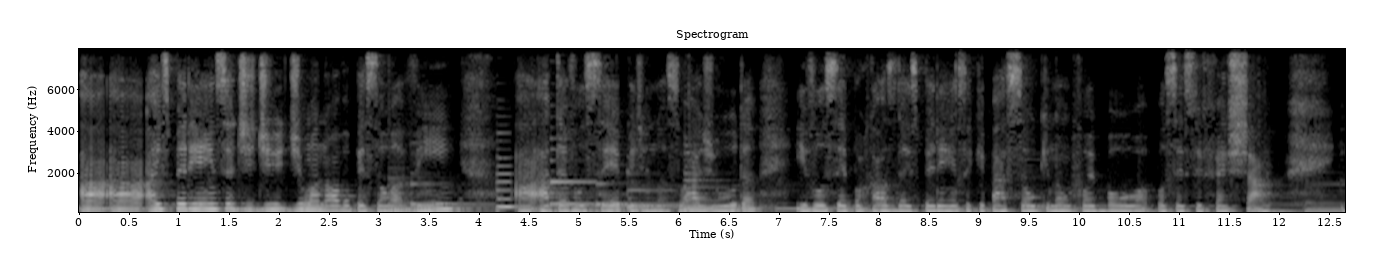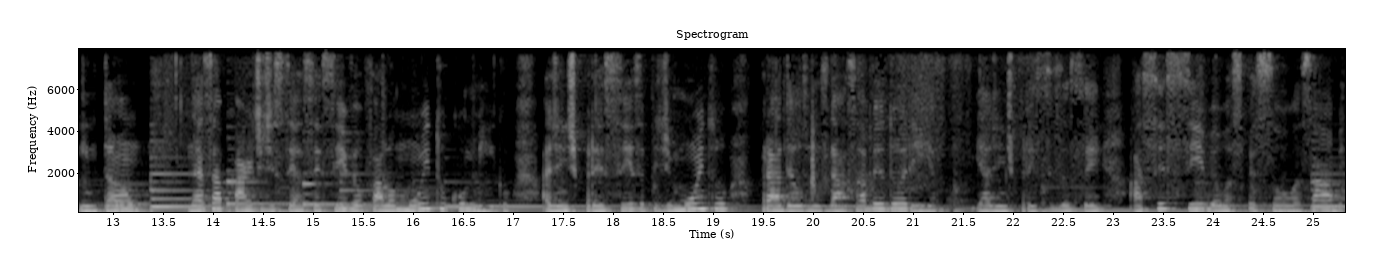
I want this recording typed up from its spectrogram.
a, a, a experiência de, de, de uma nova pessoa vir a, até você pedindo a sua ajuda e você, por causa da experiência que passou que não foi boa, você se fechar. Então, nessa parte de ser acessível, falou muito comigo. A gente precisa pedir muito para Deus nos dar sabedoria e a gente precisa ser acessível às pessoas, sabe?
